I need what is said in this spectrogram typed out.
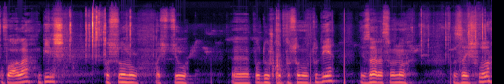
вала більш, посунув ось цю е, подушку, посунув туди. І зараз воно зайшло,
